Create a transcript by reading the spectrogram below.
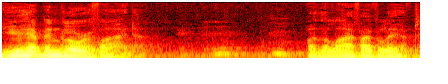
You have been glorified by the life I've lived.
